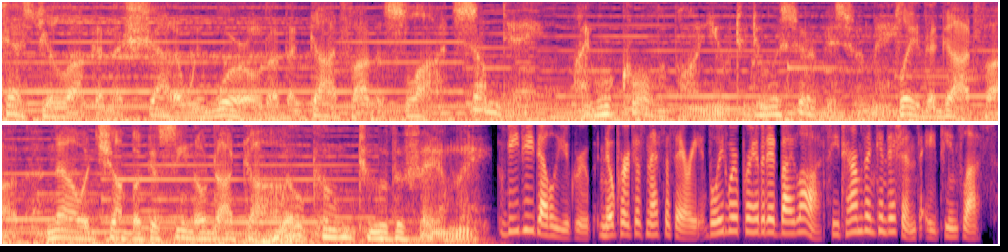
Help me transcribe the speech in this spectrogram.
Test your luck in the shadowy world of the Godfather slot. Someday, I will call upon you to do a service for me. Play the Godfather, now at ChumbaCasino.com. Welcome to the family. VGW Group, no purchase necessary. Void where prohibited by law. See terms and conditions 18 plus.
